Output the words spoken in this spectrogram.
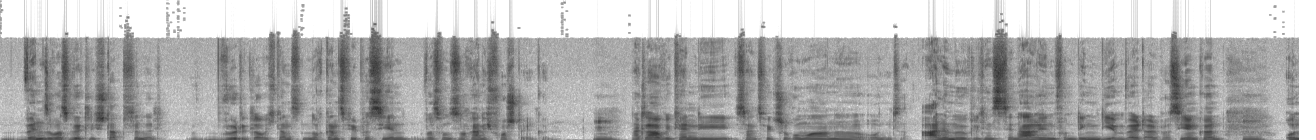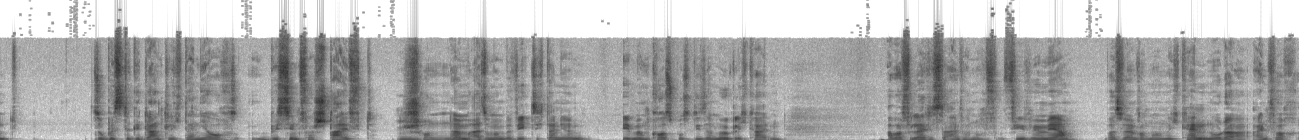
wenn sowas wirklich stattfindet, würde, glaube ich, ganz, noch ganz viel passieren, was wir uns noch gar nicht vorstellen können. Mhm. Na klar, wir kennen die Science-Fiction-Romane und alle möglichen Szenarien von Dingen, die im Weltall passieren können. Und so bist du gedanklich dann ja auch ein bisschen versteift schon. Ne? Also man bewegt sich dann ja eben im Kosmos dieser Möglichkeiten. Aber vielleicht ist da einfach noch viel, viel mehr, was wir einfach noch nicht kennen oder einfach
